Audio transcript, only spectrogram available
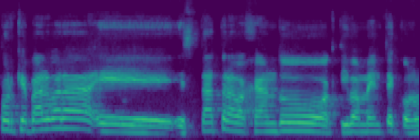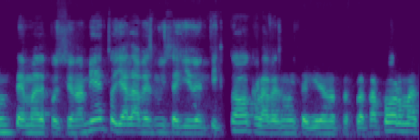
porque Bárbara eh, está trabajando activamente con un tema de posicionamiento. Ya la ves muy seguido en TikTok, la ves muy seguido en otras plataformas.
